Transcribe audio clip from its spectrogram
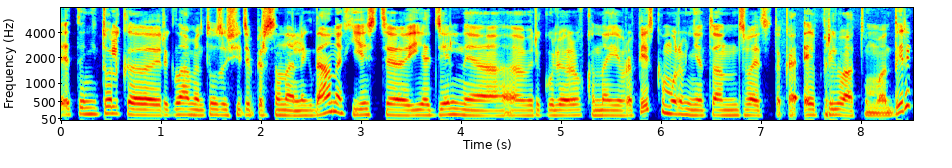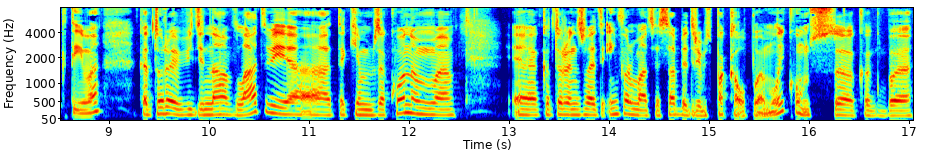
это не только регламент о защите персональных данных, есть и отдельная регулировка на европейском уровне, это называется такая e-privatum директива, которая введена в Латвии а, таким законом, Э, который называется «Информация sabiedrības pakalpojumu likums», э, как бы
